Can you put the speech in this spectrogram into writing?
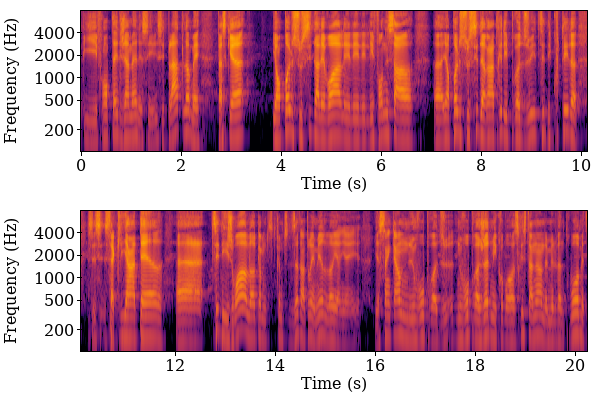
puis ils feront peut-être jamais les séries. C'est plate, là, mais parce que ils n'ont pas le souci d'aller voir les, les- les- les fournisseurs. Euh, ils n'ont pas le souci de rentrer des produits, d'écouter sa clientèle. Euh, des joueurs, là, comme, comme tu disais tantôt, Émile, il y y, a- il y a 50 nouveaux, produits, nouveaux projets de microbrasserie cette année, en 2023. Mais tu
